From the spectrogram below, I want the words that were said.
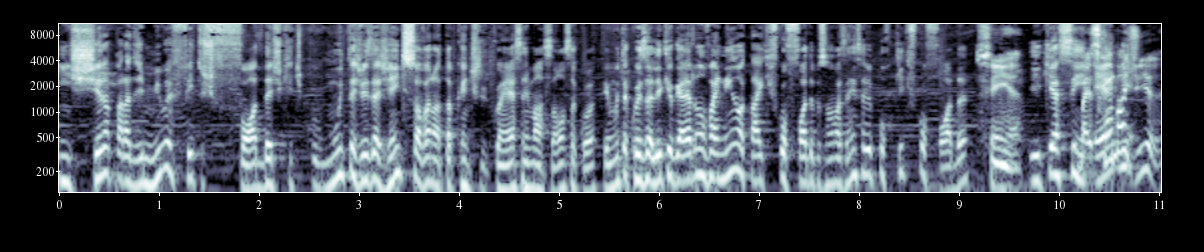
encheram a parada de mil efeitos fodas que, tipo, muitas vezes a gente só vai notar porque a gente conhece a animação, sacou? Tem muita coisa ali que a galera não vai nem notar que ficou foda, a pessoa não vai nem saber por que, que ficou foda. Sim, é. E que assim. Mas isso que é magia.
